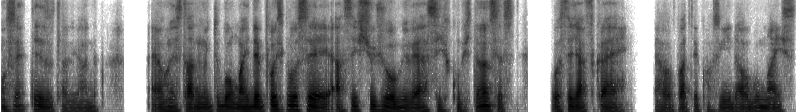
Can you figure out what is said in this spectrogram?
com certeza, tá ligado? É um resultado muito bom. Mas depois que você assiste o jogo e vê as circunstâncias, você já fica, é, era pra ter conseguido algo mais.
